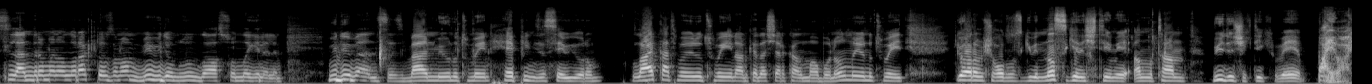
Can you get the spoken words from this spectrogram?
Slenderman olarak da o zaman bir videomuzun daha sonuna gelelim. Videoyu beğendiyseniz beğenmeyi unutmayın. Hepinizi seviyorum. Like atmayı unutmayın arkadaşlar. Kanalıma abone olmayı unutmayın. Görmüş olduğunuz gibi nasıl geliştiğimi anlatan video çektik ve bay bay.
